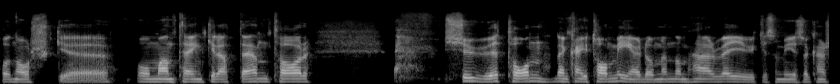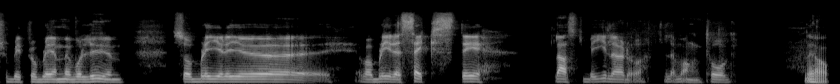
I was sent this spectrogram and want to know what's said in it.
på norsk. Eh, om man tänker att den tar 20 ton, den kan ju ta mer då, men de här väger ju inte så mycket så kanske det blir problem med volym. Så blir det ju, vad blir det, 60 lastbilar då, eller vagntåg. Ja.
